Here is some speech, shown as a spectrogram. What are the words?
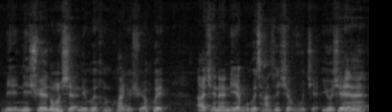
你你学东西，你会很快就学会，而且呢，你也不会产生一些误解。有些人。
